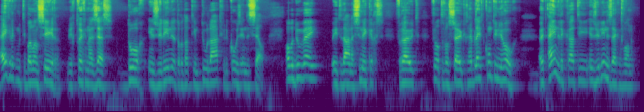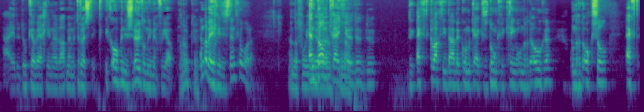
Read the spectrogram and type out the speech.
Eigenlijk moet hij balanceren. Weer terug naar 6. Door insuline, doordat hij hem toelaat, glucose in de cel. Maar wat doen wij? We eten daarna snickers, fruit, veel te veel suiker. Hij blijft continu hoog. Uiteindelijk gaat die insuline zeggen van, ja, je doet ook jouw werk niet meer, laat mij met rust. Ik, ik open die sleutel niet meer voor jou. En dan ben je resistent geworden. En dan, voel je, En dan eh, krijg je ja. de, de, de echte klachten die daarbij komen kijken. Is donkere kringen onder de ogen, onder de oksel. Echt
